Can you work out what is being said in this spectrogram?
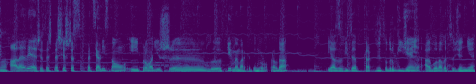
No. ale wiesz, jesteś też jeszcze specjalistą i prowadzisz yy, firmę marketingową, prawda? Ja widzę praktycznie co drugi dzień, albo nawet codziennie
